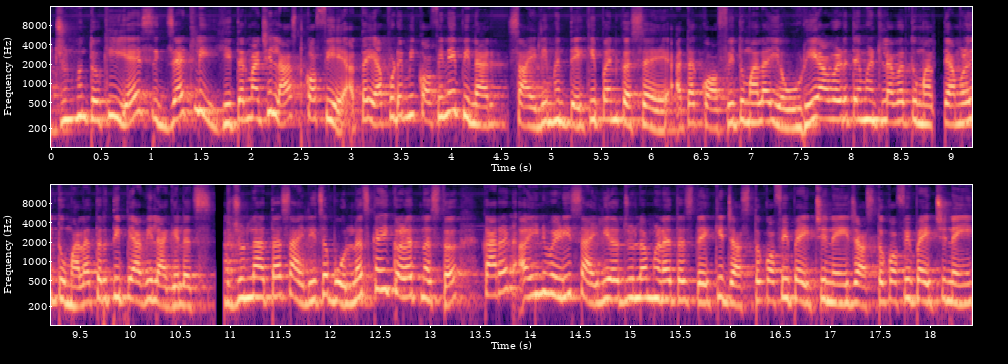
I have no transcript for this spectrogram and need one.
अर्जुन म्हणतो की येस एक्झॅक्टली ही तर माझी लास्ट कॉफी आहे. आता यापुढे मी कॉफी नाही पिणार. सायली म्हणते की पण कसं आहे? आता कॉफी तुम्हाला एवढी आवडते म्हटल्यावर तुम्हाला त्यामुळे तुम्हाला तर ती प्यावी लागेलच. अर्जुनला आता सायलीचं बोलणंच काही कळत नसतं. कारण ऐनवेळी सायली अर्जुनला म्हणत असते की जास्त कॉफी प्यायची नाही जास्त कॉफी प्यायची नाही.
